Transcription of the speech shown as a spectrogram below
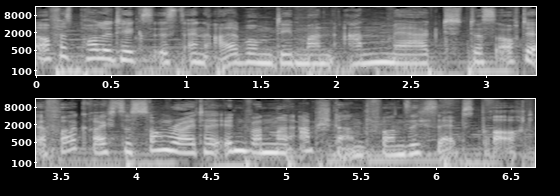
Office Politics ist ein Album, dem man anmerkt, dass auch der erfolgreichste Songwriter irgendwann mal Abstand von sich selbst braucht.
